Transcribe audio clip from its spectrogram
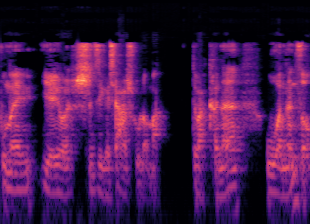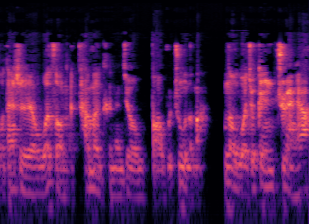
部门也有十几个下属了嘛，对吧？可能我能走，但是我走了，他们可能就保不住了嘛。那我就跟人卷呀，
